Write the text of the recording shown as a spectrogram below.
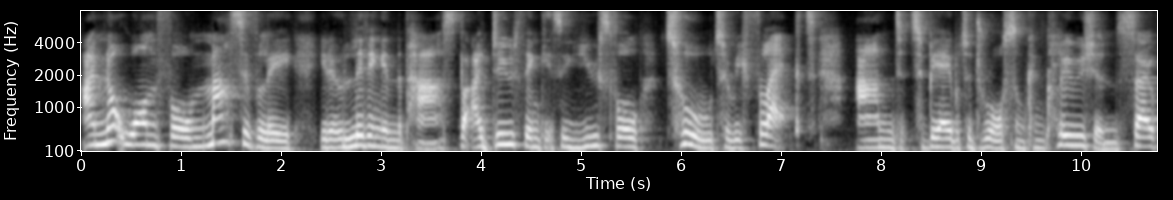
I'm not one for massively, you know, living in the past, but I do think it's a useful tool to reflect and to be able to draw some conclusions. So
